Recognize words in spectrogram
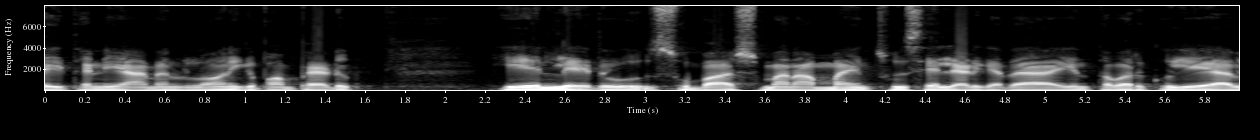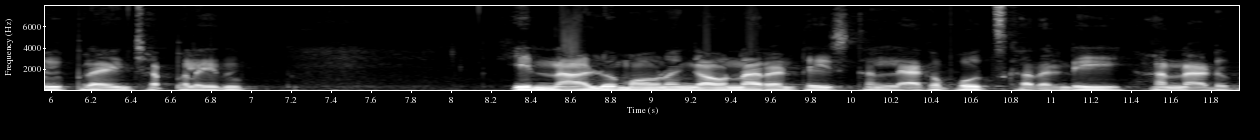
చైతన్య ఆమెను లోనికి పంపాడు. ఏం లేదు. సుభాష్ మన అమ్మాయిని చూసి వెళ్ళాడు కదా ఇంతవరకు ఏ అభిప్రాయం చెప్పలేదు. ఇన్నాళ్ళు మౌనంగా ఉన్నారంటే ఇష్టం లేకపోవచ్చు కదండి అన్నాడు.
